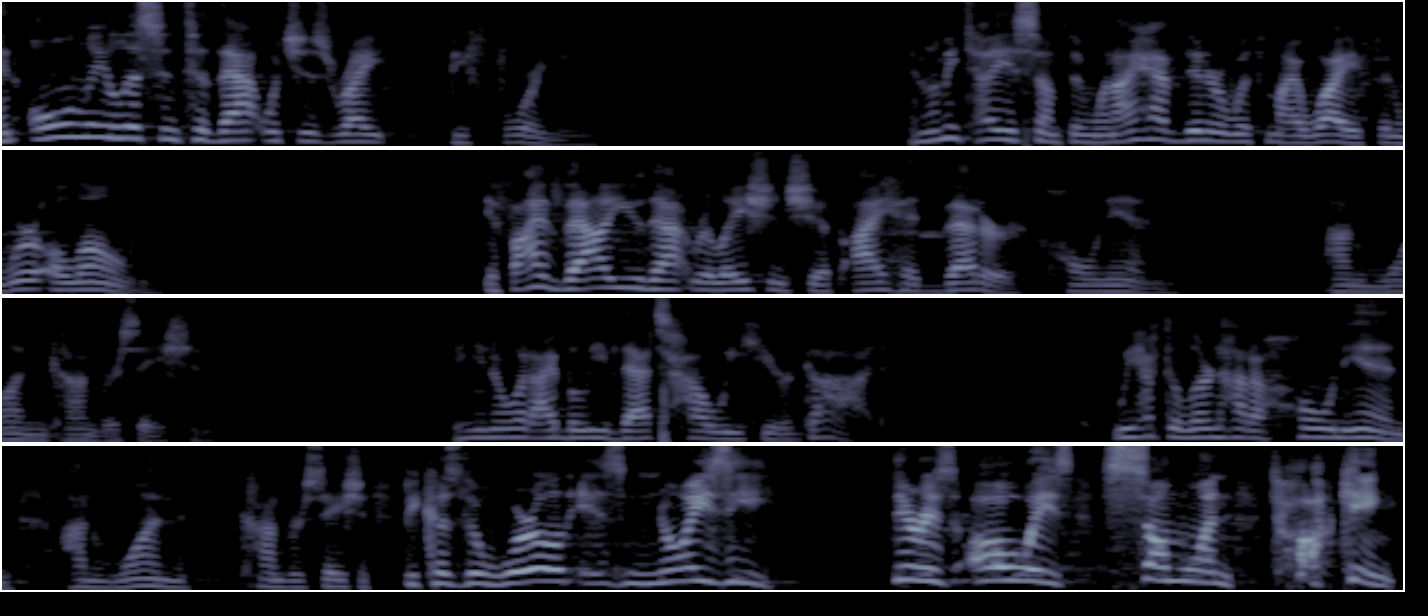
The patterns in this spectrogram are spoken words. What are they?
and only listen to that which is right before you. And let me tell you something when I have dinner with my wife and we're alone, if I value that relationship, I had better hone in on one conversation. And you know what? I believe that's how we hear God. We have to learn how to hone in on one conversation because the world is noisy. There is always someone talking,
